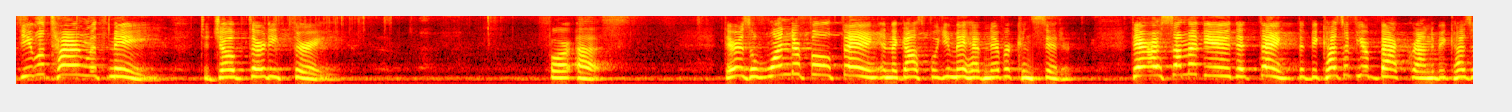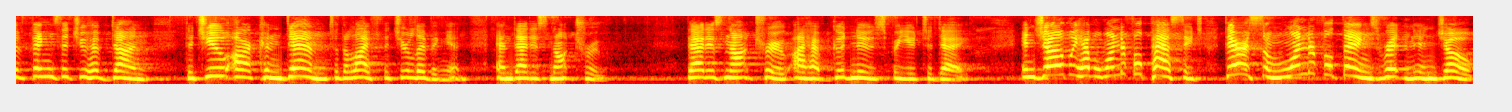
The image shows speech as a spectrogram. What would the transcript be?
If you will turn with me to Job 33 for us. There is a wonderful thing in the gospel you may have never considered. There are some of you that think that because of your background and because of things that you have done, that you are condemned to the life that you're living in. And that is not true. That is not true. I have good news for you today. In Job, we have a wonderful passage. There are some wonderful things written in Job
